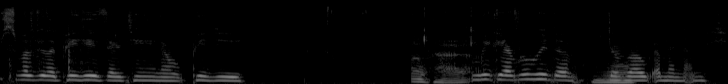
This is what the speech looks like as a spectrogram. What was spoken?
supposed to be like PG thirteen or PG. Okay. Be careful with the the Yeah. rogue M and M's.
